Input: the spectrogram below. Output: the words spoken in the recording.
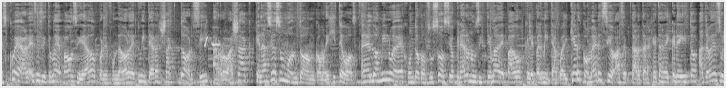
Square es el sistema de pagos ideado por el fundador de Twitter, Jack Dorsey, arroba Jack, que nació hace un montón, como dijiste vos. En el 2009, junto con su socio, crearon un sistema de pagos que le permite a cualquier comercio aceptar tarjetas de crédito a través de su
